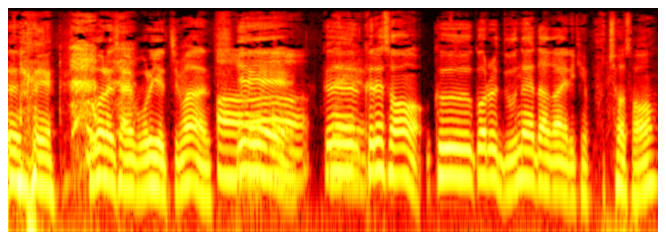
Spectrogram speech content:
네, 그거는 잘 모르겠지만 아, 예, 예. 그 네. 그래서 그거를 눈에다가 이렇게 붙여서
